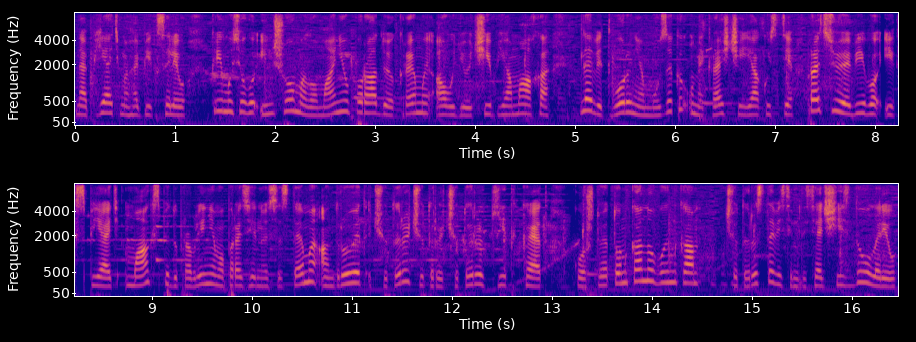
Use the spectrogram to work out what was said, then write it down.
на 5 мегапікселів. Крім усього іншого, меломанію порадує окремий аудіочіп Yamaha для відтворення музики у найкращій якості. Працює Vivo X5 Max під управлінням операційної системи Android 444 KitKat. Коштує тонка новинка 486 доларів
